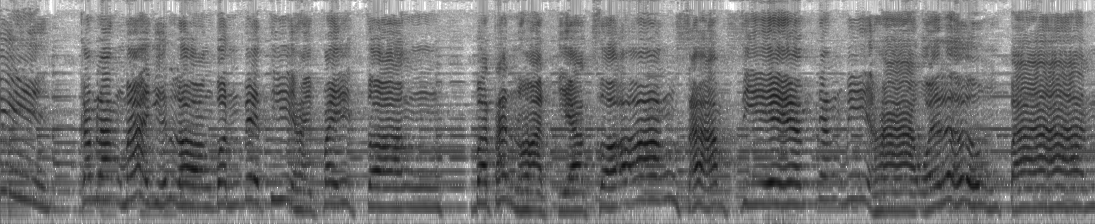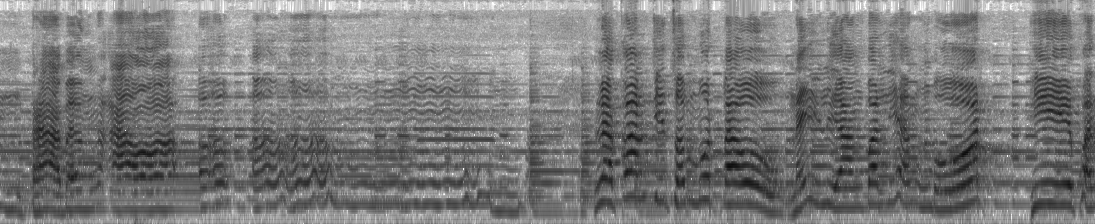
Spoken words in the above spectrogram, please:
ยกำลังมายืนลองบนเวทีให้ไฟตองบัทันหอดเกียรสองสามเสียมยังมีหาโอ้ยเลิงปานถ้าเบิ่งเอา และก่อนที่สมมุติเบาในเรื่องบันเลียงบทพี่ขวัญ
